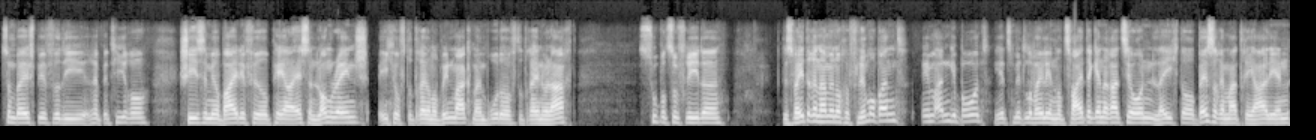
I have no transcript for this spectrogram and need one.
zum Beispiel für die Repetierer schießen wir beide für PAS und Long Range. Ich auf der 300 Winmark, mein Bruder auf der 308. Super zufrieden. Des Weiteren haben wir noch ein Flimmerband im Angebot. Jetzt mittlerweile in der zweiten Generation leichter, bessere Materialien.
